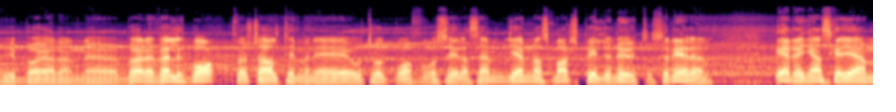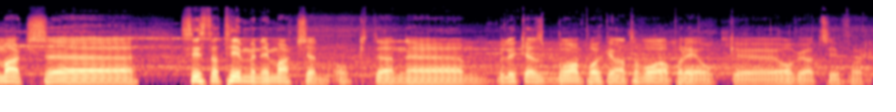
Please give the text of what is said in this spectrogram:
Vi började, den, eh, började väldigt bra. Första halvtimmen är otroligt bra för vår sida. Sen jämnas matchbilden ut och sen är det en, är det en ganska jämn match eh, sista timmen i matchen och den, eh, lyckades Brommapojkarna ta vara på det och eh, avgöra till sin fördel.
